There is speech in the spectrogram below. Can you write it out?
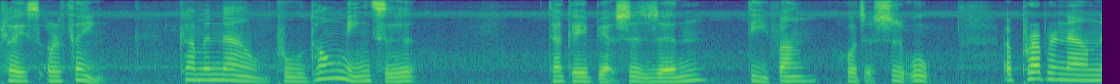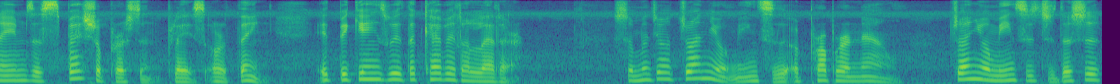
place, or thing. Common noun 普通名词。它可以表示人、地方或者事物。A proper noun names a special person, place, or thing. It begins with a capital letter. 什么叫专有名词？A proper noun，专有名词指的是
